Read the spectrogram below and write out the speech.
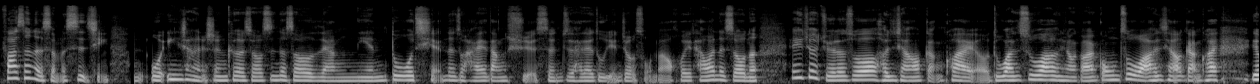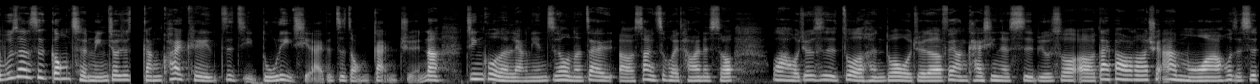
发生了什么事情。我印象很深刻的时候是那时候两年多前，那时候还在当学生，就是还在读研究所，然后回台湾的时候呢，诶，就觉得说很想要赶快呃读完书啊，很想要赶快工作啊，很想要赶快，也不算是功成名就，就是赶快可以自己独立起来的这种感觉。那经过了两年之后呢，在呃上一次回台湾的时候，哇，我就是做了很多我觉得非常开心的事，比如说呃。带爸爸妈妈去按摩啊，或者是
